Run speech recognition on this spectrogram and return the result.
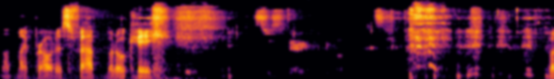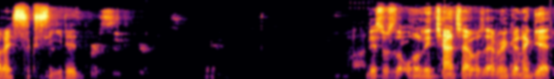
not my proudest fap, but okay. but I succeeded. This was the only chance I was ever gonna get.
